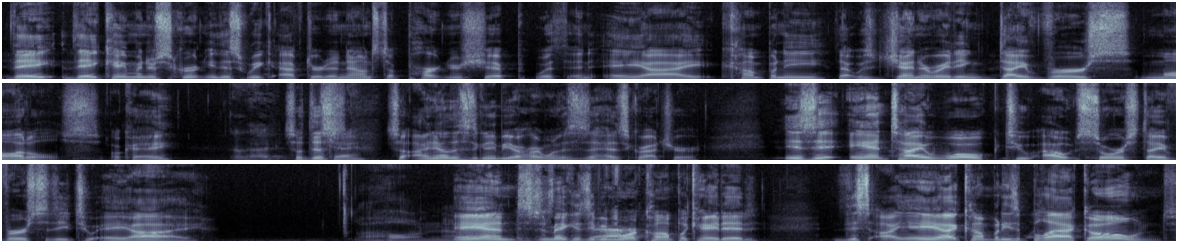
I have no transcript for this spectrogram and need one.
They they came under scrutiny this week after it announced a partnership with an AI company that was generating diverse models. Okay. Okay. So this, Okay. so I know this is going to be a hard one. This is a head scratcher. Is it anti woke to outsource diversity to AI? Oh no. And to make it even more complicated, this AI company is black owned.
